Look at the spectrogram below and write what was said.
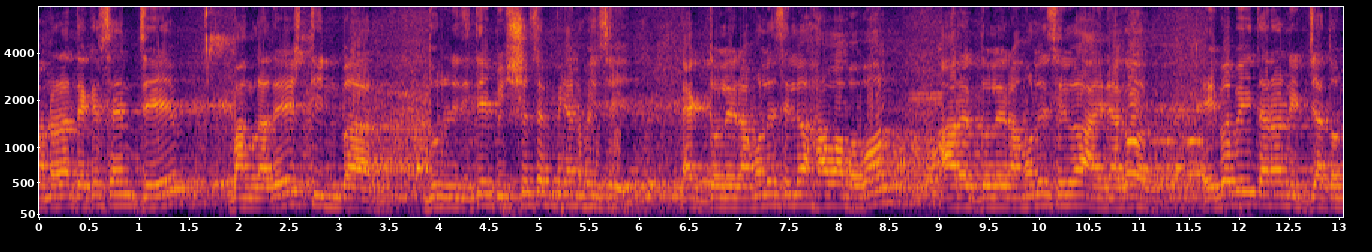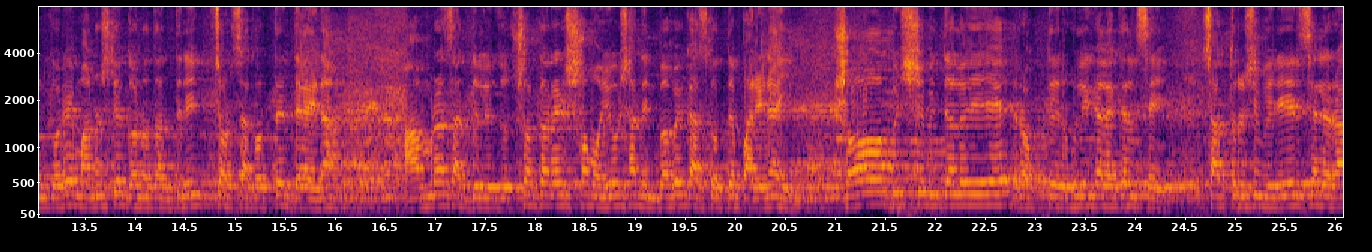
আপনারা দেখেছেন যে বাংলাদেশ তিনবার দুর্নীতিতে বিশ্ব চ্যাম্পিয়ন হয়েছে। এক দলের আমলে ছিল হাওয়া ভবন আর এক দলের আমলে ছিল আয়নাগর। এইভাবেই তারা নির্যাতন করে মানুষকে গণতান্ত্রিক চর্চা করতে দেয় না। আমরা জোট সরকারের সময়ও স্বাধীনভাবে কাজ করতে পারি নাই। সব বিশ্ববিদ্যালয়ে রক্তের হোলি খেলা খেলছে। ছাত্র শিবিরের ছেলেরা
